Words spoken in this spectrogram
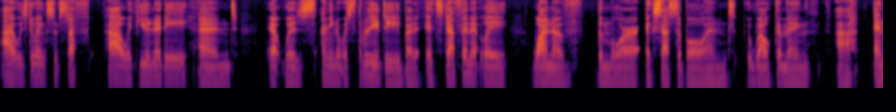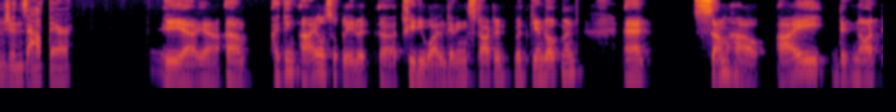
I was doing some stuff uh, with Unity, and it was, I mean, it was 3D, but it's definitely one of the more accessible and welcoming uh, engines out there. Yeah, yeah. Um, I think I also played with uh, 3D while getting started with game development, and somehow I did not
